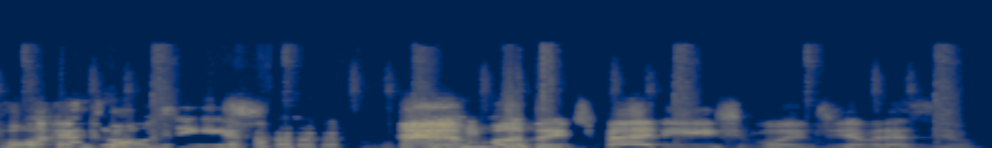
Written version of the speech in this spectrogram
Boa noite. Bom dia. Boa noite, Paris. Bom dia, Brasil.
